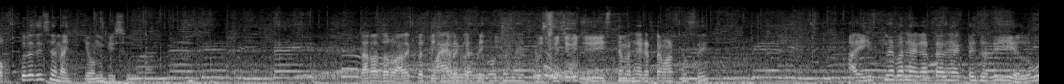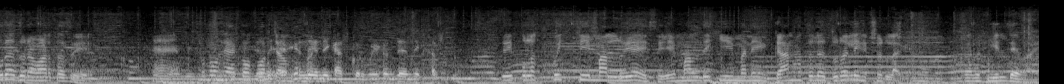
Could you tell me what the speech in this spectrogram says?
অফ করে দিছে নাকি কোনো কিছু? দাঁড়া ধরো আরেকবার দেখি আরেকবার কিছু কিছু স্ন্যাপার হ্যাকারটা মারতেছে। আর স্ন্যাপার হ্যাকারটার হ্যাকটা হচ্ছে রিয়েল উড়া ধরে মারতেছে হ্যাঁ কোনো হ্যাক অফার চান্স এখান কাজ করব এখান থেকে কাজ এই পোলা কইতে মাল লইয়া আইছে এই মাল দেখি মানে গান হাতলে দৌড়ালে হেডশট লাগে। আমরা হিল দে ভাই।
